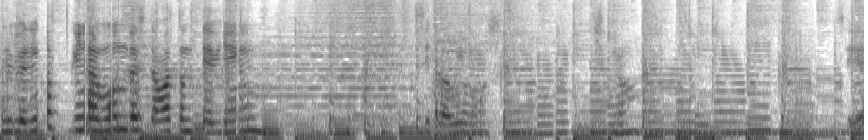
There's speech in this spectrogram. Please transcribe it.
El violín más pequeño del mundo está bastante bien. Sí, lo vimos. ¿Sí, no? Sí.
